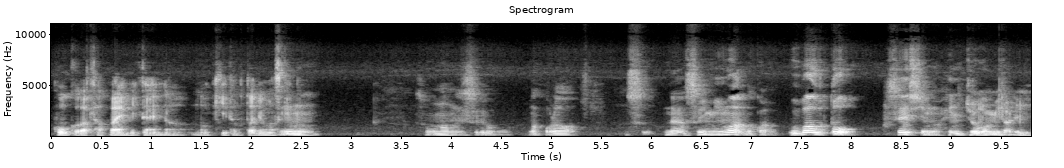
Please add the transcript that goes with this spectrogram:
効果が高いみたいなのを聞いたことありますけど、うん。そうなんですよ。だから、すだから睡眠は、だから、奪うと精神の変調が見られる。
